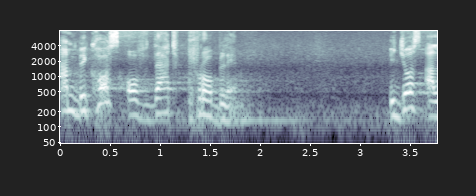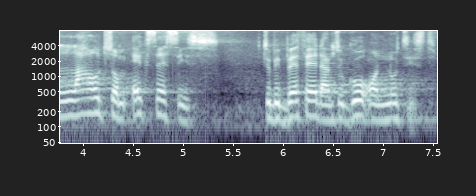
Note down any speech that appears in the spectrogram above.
And because of that problem, it just allowed some excesses to be bettered and to go unnoticed.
